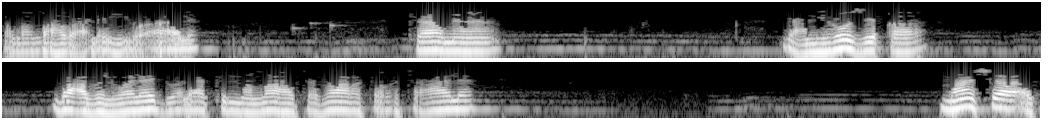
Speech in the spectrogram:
صلى الله عليه وآله كان يعني رزق بعض الولد ولكن الله تبارك وتعالى ما شاءت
